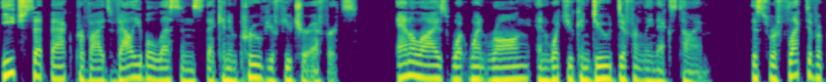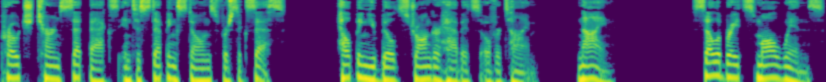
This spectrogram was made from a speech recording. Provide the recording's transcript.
Each setback provides valuable lessons that can improve your future efforts. Analyze what went wrong and what you can do differently next time. This reflective approach turns setbacks into stepping stones for success, helping you build stronger habits over time. 9. Celebrate small wins.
